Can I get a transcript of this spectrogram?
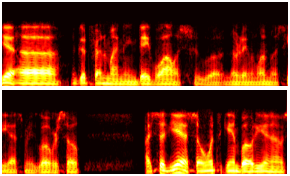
Yeah, uh, a good friend of mine named Dave Wallace, who uh, Notre Dame alumnus, he asked me to go over. So I said, yeah. So I went to Cambodia, and I was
